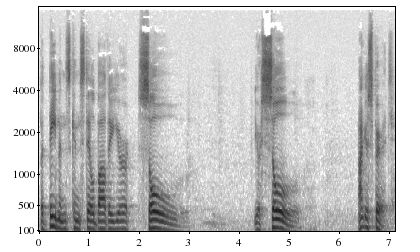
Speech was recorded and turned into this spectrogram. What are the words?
But demons can still bother your soul. Your soul, not your spirit.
